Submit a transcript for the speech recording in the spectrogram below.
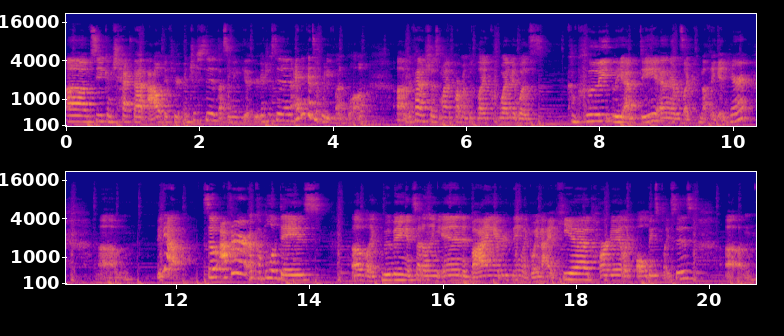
Um, so you can check that out if you're interested, if that's something that you're interested in. I think it's a pretty fun vlog. Um, it kind of shows my apartment looked like when it was completely empty and there was like nothing in here. Um, but yeah, so after a couple of days of like moving and settling in and buying everything, like going to Ikea, Target, like all these places, um,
